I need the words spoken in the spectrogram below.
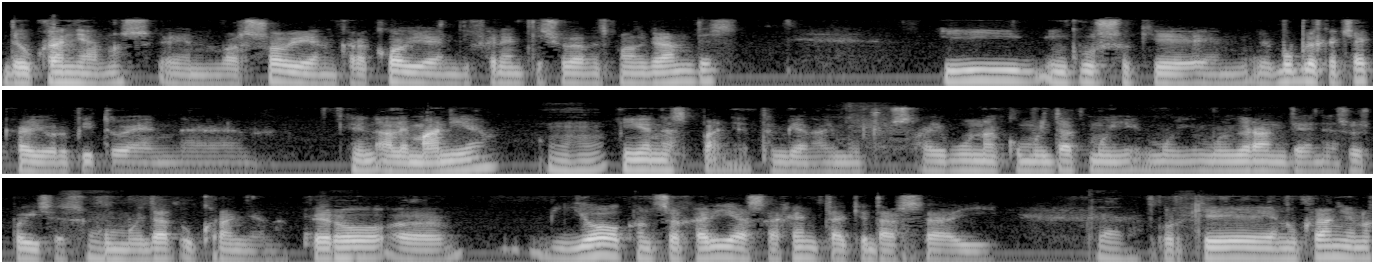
de ucranianos en Varsovia, en Cracovia, en diferentes ciudades más grandes. Y incluso que en República Checa, yo repito, en, eh, en Alemania y en España también hay muchos. Hay una comunidad muy, muy, muy grande en esos países, comunidad ucraniana. Pero. Eh, yo aconsejaría a esa gente a quedarse ahí. Porque en Ucrania no,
